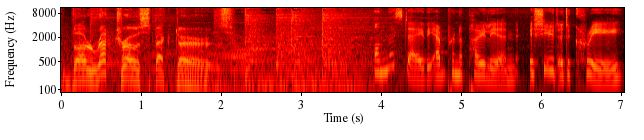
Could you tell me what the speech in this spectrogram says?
the Retrospectors. On this day, the Emperor Napoleon issued a decree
